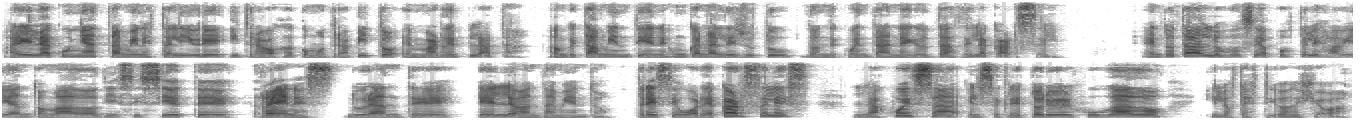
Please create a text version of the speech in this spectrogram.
Ariel Acuña también está libre y trabaja como trapito en Mar del Plata, aunque también tiene un canal de YouTube donde cuenta anécdotas de la cárcel. En total, los doce apóstoles habían tomado 17 rehenes durante el levantamiento, trece guardiacárceles, la jueza, el secretario del juzgado y los testigos de Jehová.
